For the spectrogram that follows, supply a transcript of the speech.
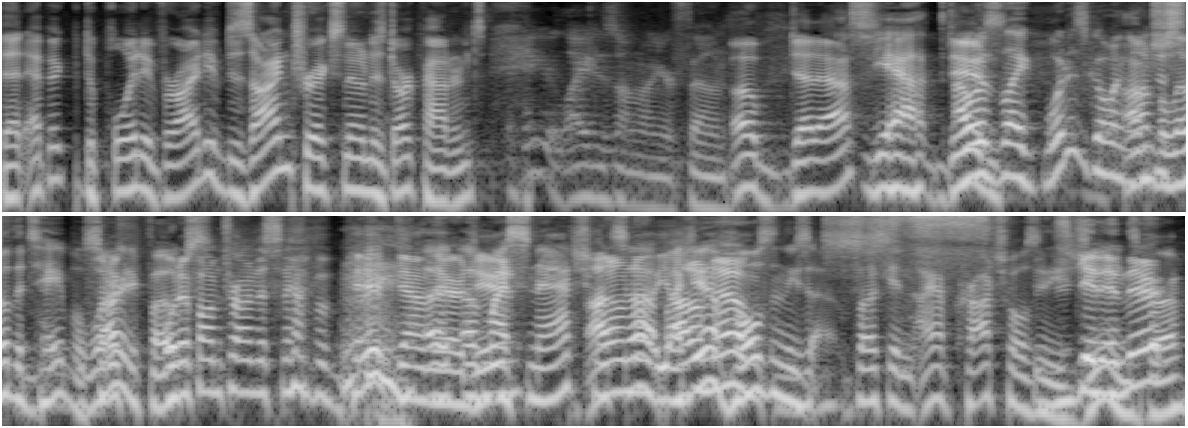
that Epic deployed a variety of design tricks known as dark patterns. I think your light is on on your phone. Oh, dead ass. yeah, dude. I was like, what is going I'm on just- below the table? What Sorry, if, folks. What if I'm trying to snap a pig down there, of dude? my snatch? I What's don't know. up? Yeah, I do don't have know. holes in these uh, fucking. I have crotch holes in these Get in jeans, there. bro.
